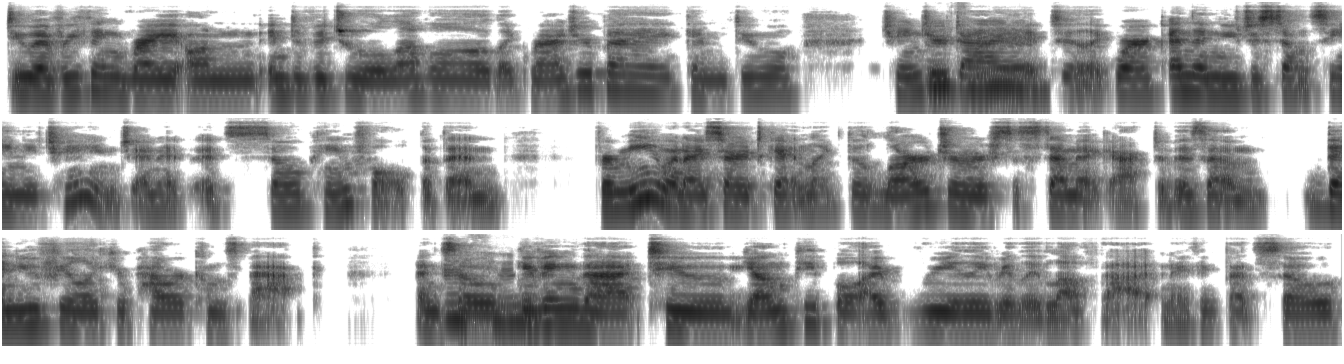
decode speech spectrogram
do everything right on individual level like ride your bike and do change your mm-hmm. diet to like work and then you just don't see any change and it, it's so painful but then for me when i started to get in like the larger systemic activism then you feel like your power comes back and so mm-hmm. giving that to young people i really really love that and i think that's so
